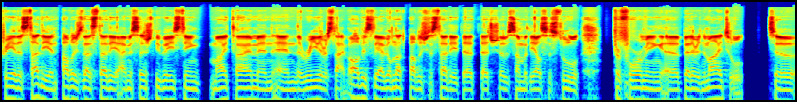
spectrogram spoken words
create a study and publish that study, I'm essentially wasting my time and, and the reader's time. Obviously, I will not publish a study that, that shows somebody else's tool performing uh, better than my tool. So,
